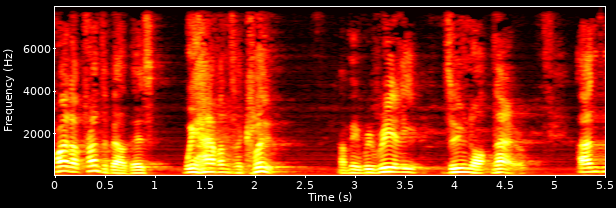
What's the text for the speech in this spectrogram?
quite upfront about this. We haven't a clue. I mean, we really do not know. And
